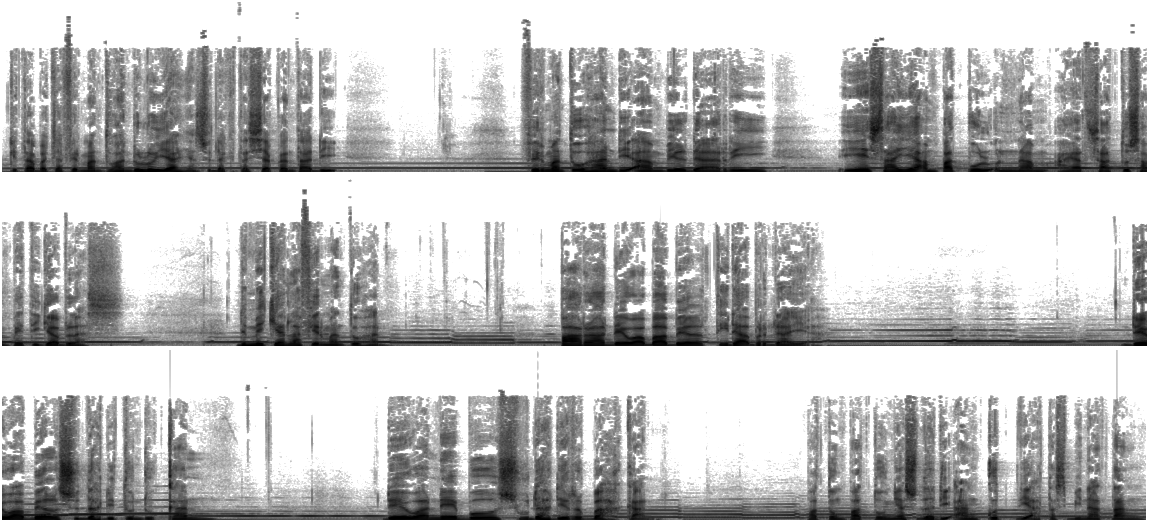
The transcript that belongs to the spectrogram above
kita baca firman Tuhan dulu ya yang sudah kita siapkan tadi. Firman Tuhan diambil dari Yesaya 46 ayat 1 sampai 13. Demikianlah firman Tuhan. Para dewa Babel tidak berdaya. Dewa Bel sudah ditundukkan, Dewa Nebo sudah direbahkan. Patung-patungnya sudah diangkut di atas binatang,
